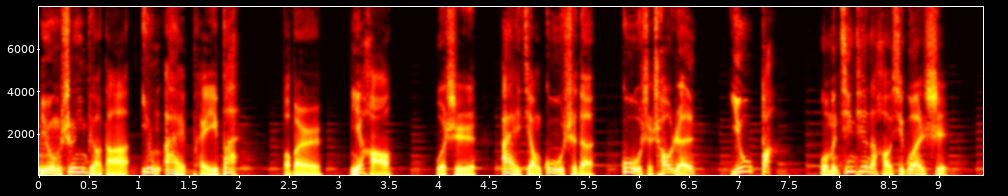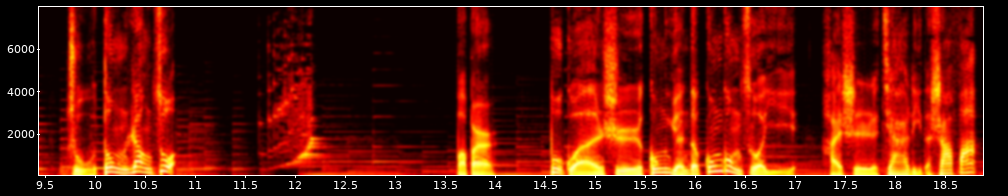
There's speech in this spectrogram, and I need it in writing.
用声音表达，用爱陪伴，宝贝儿你好，我是爱讲故事的故事超人优爸。我们今天的好习惯是主动让座。宝贝儿，不管是公园的公共座椅，还是家里的沙发，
